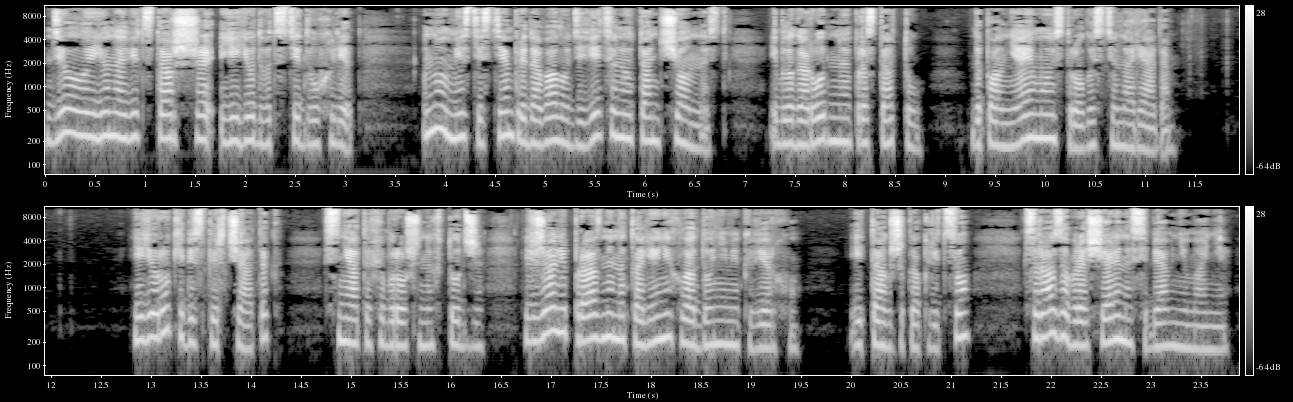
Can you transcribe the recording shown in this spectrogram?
делала ее на вид старше ее двадцати двух лет, но вместе с тем придавала удивительную тонченность и благородную простоту, дополняемую строгостью наряда. Ее руки без перчаток, снятых и брошенных тут же, лежали праздно на коленях ладонями кверху, и так же, как лицо, сразу обращали на себя внимание —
